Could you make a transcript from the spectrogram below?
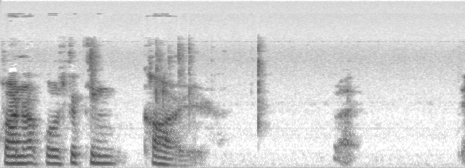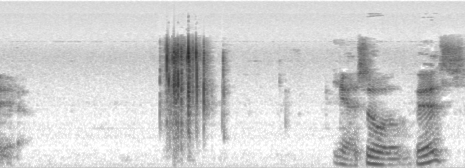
Chronicles 15 card. Right there. Yeah, so this.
